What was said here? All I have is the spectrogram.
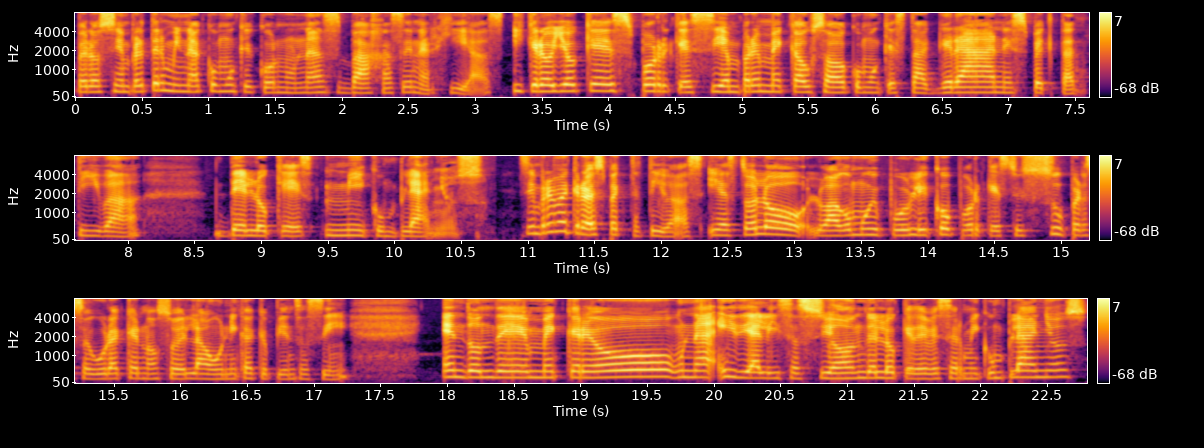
pero siempre termina como que con unas bajas energías. Y creo yo que es porque siempre me he causado como que esta gran expectativa de lo que es mi cumpleaños. Siempre me creo expectativas y esto lo, lo hago muy público porque estoy súper segura que no soy la única que piensa así en donde me creó una idealización de lo que debe ser mi cumpleaños.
